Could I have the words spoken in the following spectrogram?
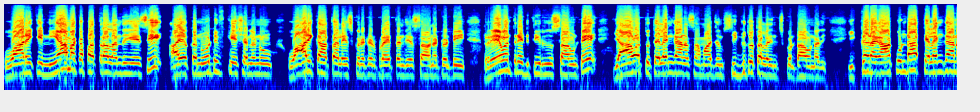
వారికి నియామక పత్రాలు అందజేసి ఆ యొక్క నోటిఫికేషన్లను వారి ఖాతాలు వేసుకునేటువంటి ప్రయత్నం చేస్తా ఉన్నటువంటి రేవంత్ రెడ్డి తీరు చూస్తా ఉంటే యావత్తు తెలంగాణ సమాజం సిగ్గుతో తలదించుకుంటా ఉన్నది. ఇక్కడ కాకుండా తెలంగాణ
